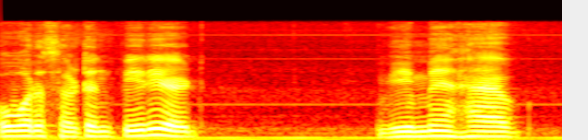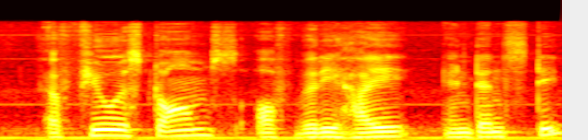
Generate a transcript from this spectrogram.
over a certain period we may have a few storms of very high intensity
